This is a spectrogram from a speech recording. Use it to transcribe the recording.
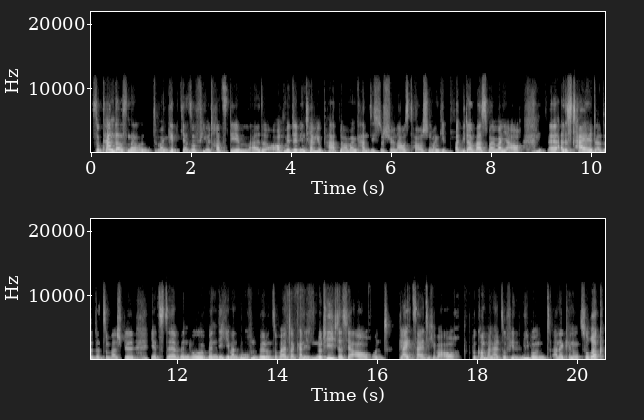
so kann das. Ne? Und man gibt ja so viel trotzdem. Also auch mit dem Interviewpartner, man kann sich so schön austauschen. Man gibt wieder was, weil man ja auch äh, alles teilt. Also zum Beispiel jetzt, äh, wenn du, wenn dich jemand buchen will und so weiter, kann ich, notiere ich das ja auch. Und gleichzeitig aber auch bekommt man halt so viel Liebe und Anerkennung zurück.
